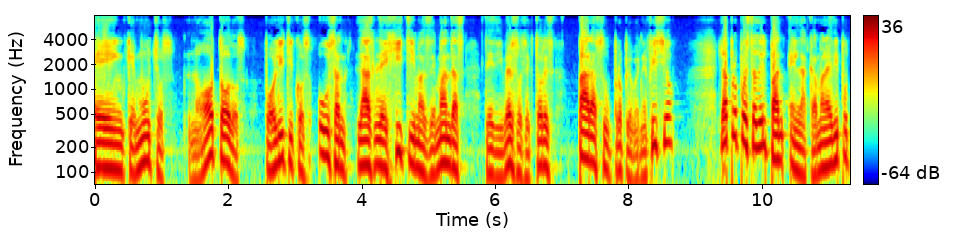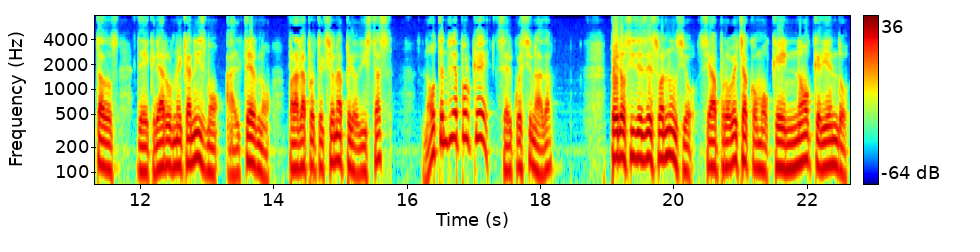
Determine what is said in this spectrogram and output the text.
en que muchos, no todos, políticos usan las legítimas demandas de diversos sectores para su propio beneficio, la propuesta del PAN en la Cámara de Diputados de crear un mecanismo alterno para la protección a periodistas no tendría por qué ser cuestionada. Pero si desde su anuncio se aprovecha como que no queriendo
